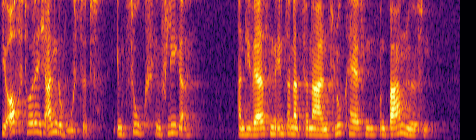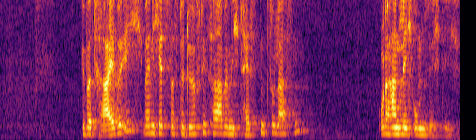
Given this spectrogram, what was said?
Wie oft wurde ich angehustet, im Zug, im Flieger, an diversen internationalen Flughäfen und Bahnhöfen. Übertreibe ich, wenn ich jetzt das Bedürfnis habe, mich testen zu lassen? Oder handle ich umsichtig?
